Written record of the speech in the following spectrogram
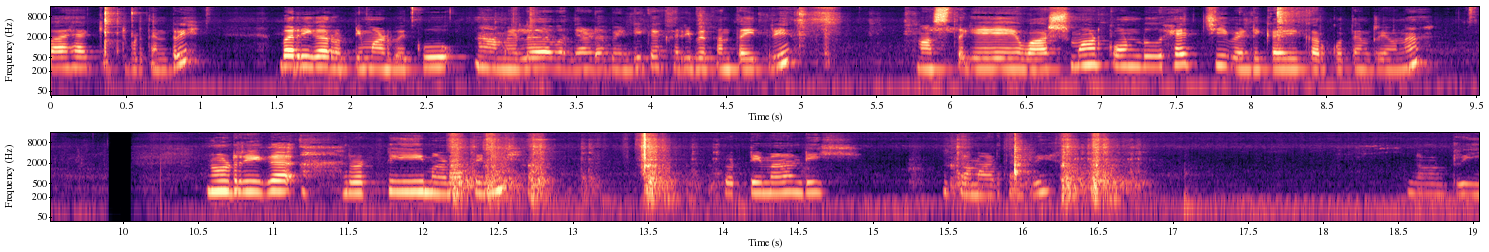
ಬಾಯಿ ಹಾಕಿ ಇಟ್ಬಿಡ್ತೇನೆ ರೀ. ಬರ್ರೀಗ ರೊಟ್ಟಿ ಮಾಡಬೇಕು. ಆಮೇಲೆ ಒಂದೆರಡು ಬೆಂಡೆಕಾಯಿ ಕರಿಬೇಕಂತ ಐತ್ರಿ. ಮಸ್ತಾಗೆ ವಾಶ್ ಮಾಡಿಕೊಂಡು ಹೆಚ್ಚಿ ಬೆಂಡೆಕಾಯಿ ಕರ್ಕೋತೇನೆ ರೀ ಅವನ್ನ ನೋಡ್ರಿ, ಈಗ ರೊಟ್ಟಿ ಮಾಡತ್ತೀನಿ ರೊಟ್ಟಿ ಮಾಡಿ ಊಟ ಮಾಡ್ತೇನೆ ರೀ. ನೋಡ್ರಿ.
